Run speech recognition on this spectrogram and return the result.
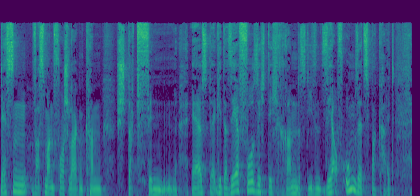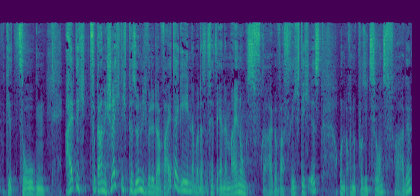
dessen, was man vorschlagen kann, stattfinden. Er, ist, er geht da sehr vorsichtig ran, dass die sind sehr auf Umsetzbarkeit gezogen. Halte ich für gar nicht schlecht. Ich persönlich würde da weitergehen, aber das ist jetzt eher eine Meinungsfrage, was richtig ist und auch eine Positionsfrage.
